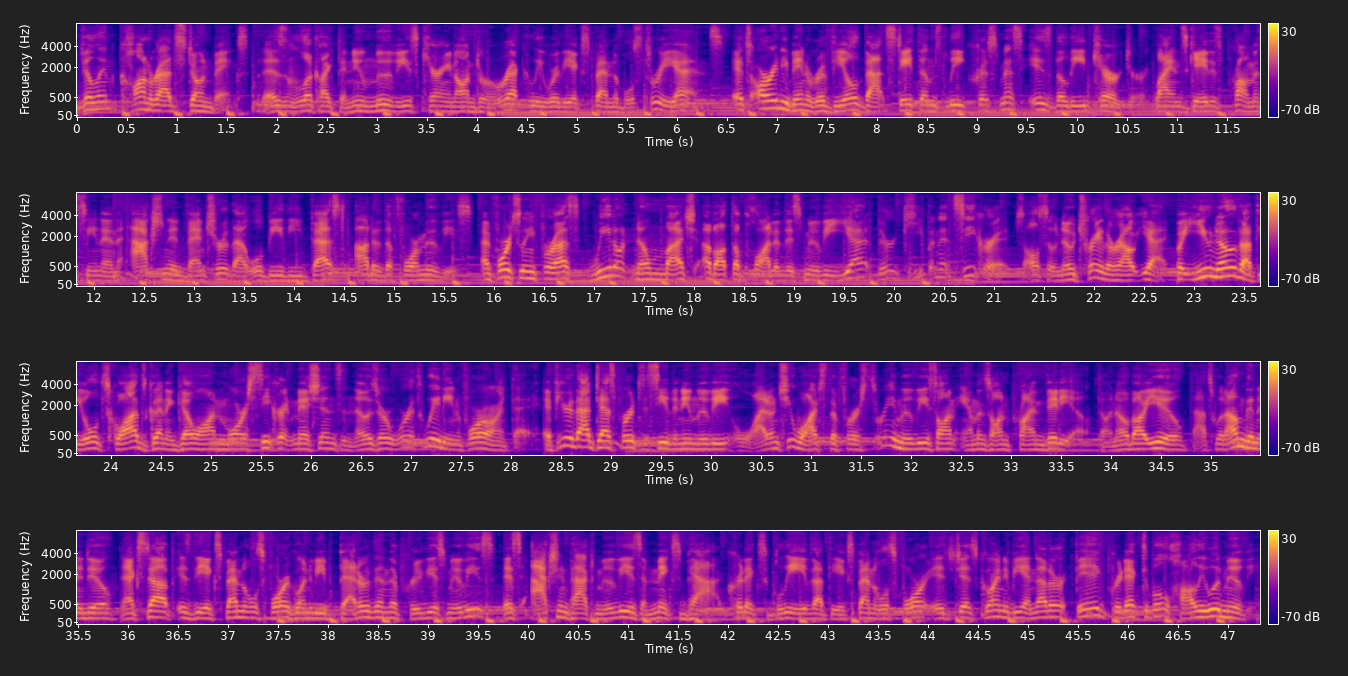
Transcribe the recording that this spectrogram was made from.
villain Conrad Stonebanks. But it doesn't look like the new movie's carrying on directly where The Expendables 3 ends. It's already been revealed that Statham's Lee Christmas is the lead character. Lionsgate is promising an action adventure that will be the best out of the four movies. Unfortunately for us, we don't know much about the plot of this movie yet. They're keeping it secret. There's also no trailer out yet. But you know that the old squad's gonna go on more secret missions, and those are worth waiting for, aren't they? If you're that desperate to see the new movie, why don't you watch the first three movies on Amazon Prime Video? Don't know about you, that's what I'm gonna do. Next up, is The Expendables 4 going to be better than the previous movies? This action packed movie is a mixed bag. Critics believe that The Expendables 4 is just going to be another big, predictable Hollywood movie,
